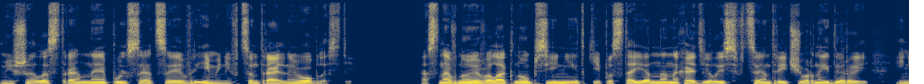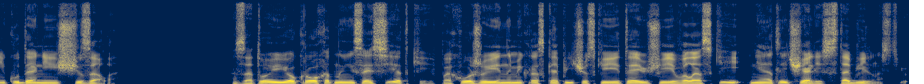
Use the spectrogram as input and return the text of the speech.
Мешала странная пульсация времени в центральной области. Основное волокно пси-нитки постоянно находилось в центре черной дыры и никуда не исчезало. Зато ее крохотные соседки, похожие на микроскопические тающие волоски, не отличались стабильностью.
